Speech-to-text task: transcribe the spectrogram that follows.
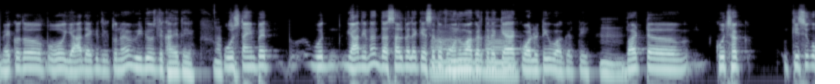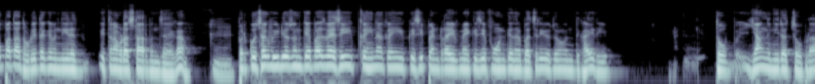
मेरे को तो वो याद है कि जीतू ने वीडियोस दिखाए थे। अच्छा। उस टाइम पे वो याद है ना दस साल पहले कैसे तो फ़ोन हुआ करते थे क्या क्वालिटी हुआ करती। हम्म, बट कुछ हक किसी को पता थोड़ी था कि नीरज इतना बड़ा स्टार बन जाएगा। हम्म, पर कुछ हक वीडियोस उनके पास वैसे ही कहीं ना कहीं किसी पेन ड्राइव में किसी फ़ोन के अंदर बच रही होती तो दिखाई थी। तो यंग नीरज चोपड़ा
